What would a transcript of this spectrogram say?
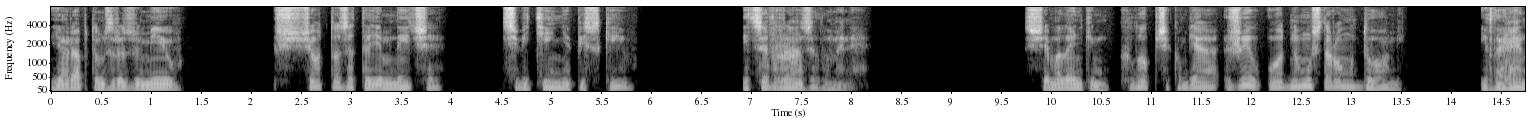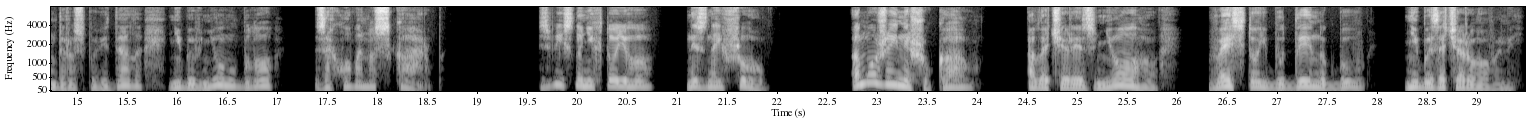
Я раптом зрозумів, що то за таємниче світіння пісків, і це вразило мене. Ще маленьким хлопчиком я жив у одному старому домі, і легенда розповідала, ніби в ньому було заховано скарб. Звісно, ніхто його не знайшов, а може, й не шукав, але через нього весь той будинок був ніби зачарований.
